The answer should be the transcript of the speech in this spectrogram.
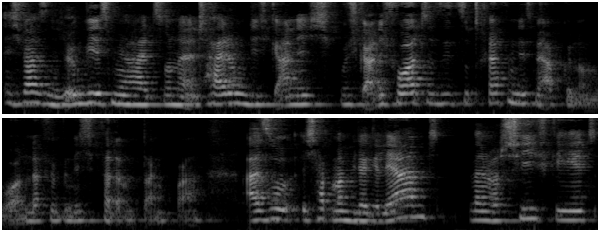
ich weiß nicht, irgendwie ist mir halt so eine Entscheidung, die ich gar nicht, wo ich gar nicht vorhatte, sie zu treffen, die ist mir abgenommen worden. Dafür bin ich verdammt dankbar. Also ich habe mal wieder gelernt, wenn was schief geht,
